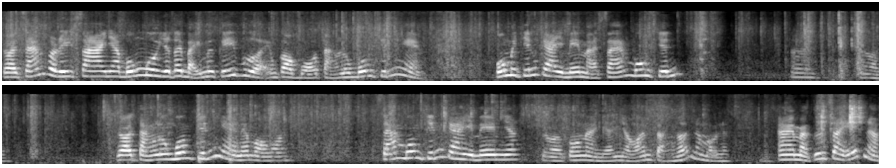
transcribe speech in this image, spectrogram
Rồi sáng free size nha 40 cho tới 70 kg vừa em còn bộ tặng luôn 49 ngàn. 49k dùm em mà sáng 49 à, rồi. Rồi tặng luôn 49 ngàn nè mọi người. Sáng 49k dùm em nha. Rồi con này nhỏ nhỏ em tặng hết nè mọi người. Ai mà cứ size S nè.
